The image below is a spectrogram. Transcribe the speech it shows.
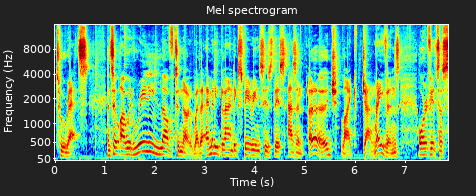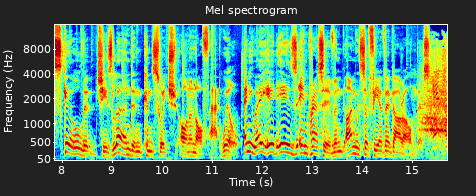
Tourette's. And so I would really love to know whether Emily Bland experiences this as an urge, like Jan Ravens, or if it's a skill that she's learned and can switch on and off at will. Anyway, it is impressive, and I'm with Sofia Vergara on this.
